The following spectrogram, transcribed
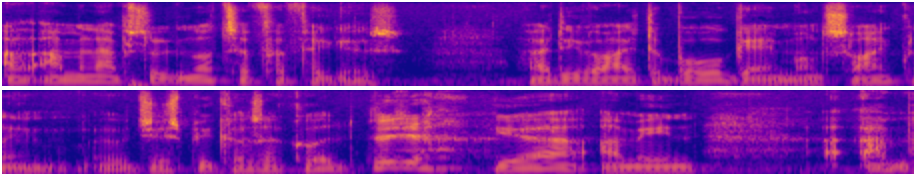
I- I'm an absolute nutter for figures. I devised a board game on cycling uh, just because I could. Did you? Yeah, I mean, um,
